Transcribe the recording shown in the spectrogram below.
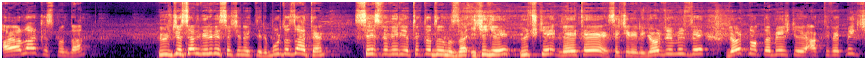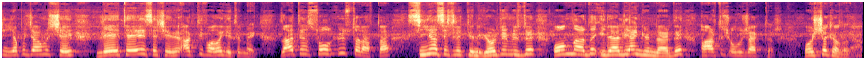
ayarlar kısmından Hücresel veri ve seçenekleri. Burada zaten ses ve veriye tıkladığımızda 2G, 3G, LTE seçeneğini gördüğümüzde 4.5G'yi aktif etmek için yapacağımız şey LTE seçeneğini aktif hale getirmek. Zaten sol üst tarafta sinyal seçeneklerini gördüğümüzde onlar da ilerleyen günlerde artış olacaktır. Hoşçakalın.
